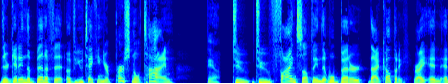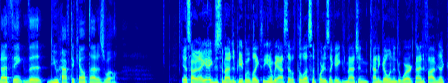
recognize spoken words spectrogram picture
they're getting the benefit of you taking your personal time Yeah. to to find something that will better that company, right? And and I think that you have to count that as well. It's hard. I, I just imagine people like you know we asked about the less than forties. Like you can imagine kind of going into work nine to five, and you're like,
